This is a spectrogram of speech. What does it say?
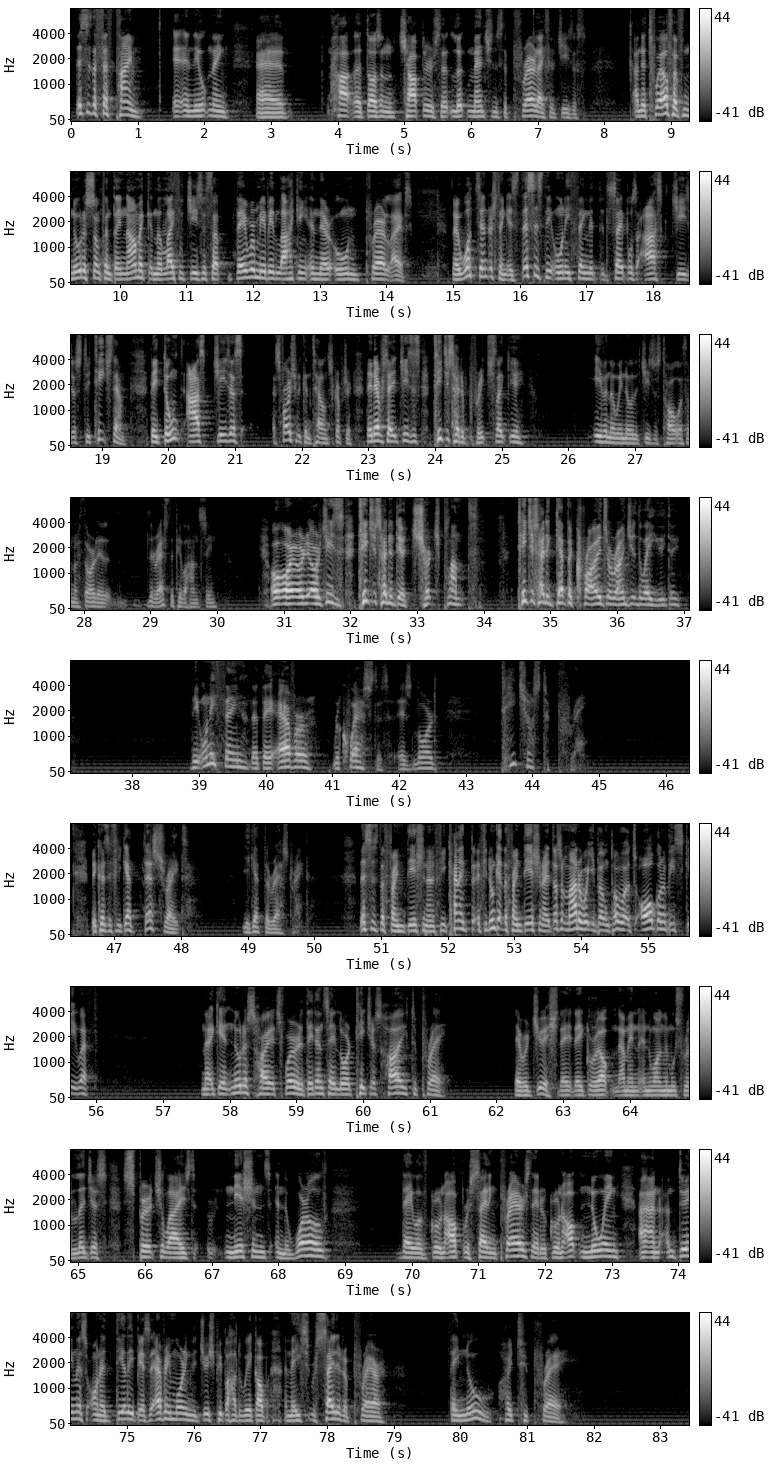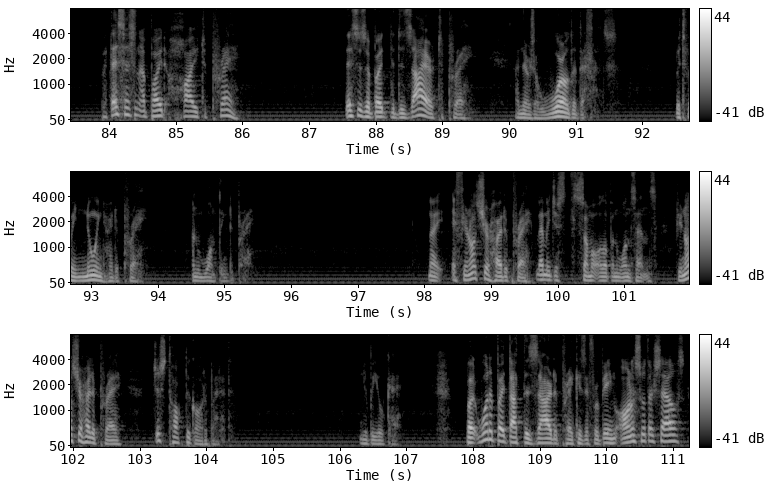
This is the fifth time in the opening uh, a dozen chapters that Luke mentions the prayer life of Jesus. And the 12 have noticed something dynamic in the life of Jesus that they were maybe lacking in their own prayer lives. Now, what's interesting is this is the only thing that the disciples ask Jesus to teach them. They don't ask Jesus, as far as we can tell in Scripture, they never say, Jesus, teach us how to preach like you, even though we know that Jesus taught with an authority that the rest of the people hadn't seen. Or, or, or, Jesus, teach us how to do a church plant. Teach us how to get the crowds around you the way you do. The only thing that they ever requested is, Lord, teach us to pray. Because if you get this right, you get the rest right. This is the foundation, and if you, if you don't get the foundation right, it doesn't matter what you build on top of it, it's all going to be ski with. Now, again, notice how it's worded. They didn't say, Lord, teach us how to pray. They were Jewish. They, they grew up, I mean, in one of the most religious, spiritualized nations in the world. They would have grown up reciting prayers. They'd have grown up knowing and, and doing this on a daily basis. Every morning, the Jewish people had to wake up and they recited a prayer. They know how to pray. But this isn't about how to pray. This is about the desire to pray. And there's a world of difference between knowing how to pray and wanting to pray. Now, if you're not sure how to pray, let me just sum it all up in one sentence. If you're not sure how to pray, just talk to God about it. And you'll be okay. But what about that desire to pray? Because if we're being honest with ourselves,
